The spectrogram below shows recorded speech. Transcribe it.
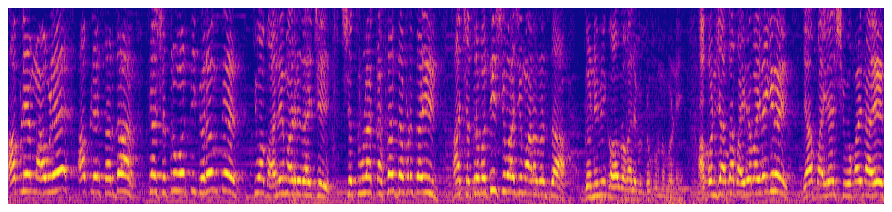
आपले मावळे आपले सरदार त्या शत्रूवरती गरम तेल किंवा भाले मारले जायचे. शत्रूला कसा जपडता येईल? हा छत्रपती शिवाजी महाराजांचा गणिमी गाव बघायला भेटतो पूर्णपणे? आपण जे आता पायऱ्या पाहिल्या की नाही या पायऱ्या शिवकालीन आहेत.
